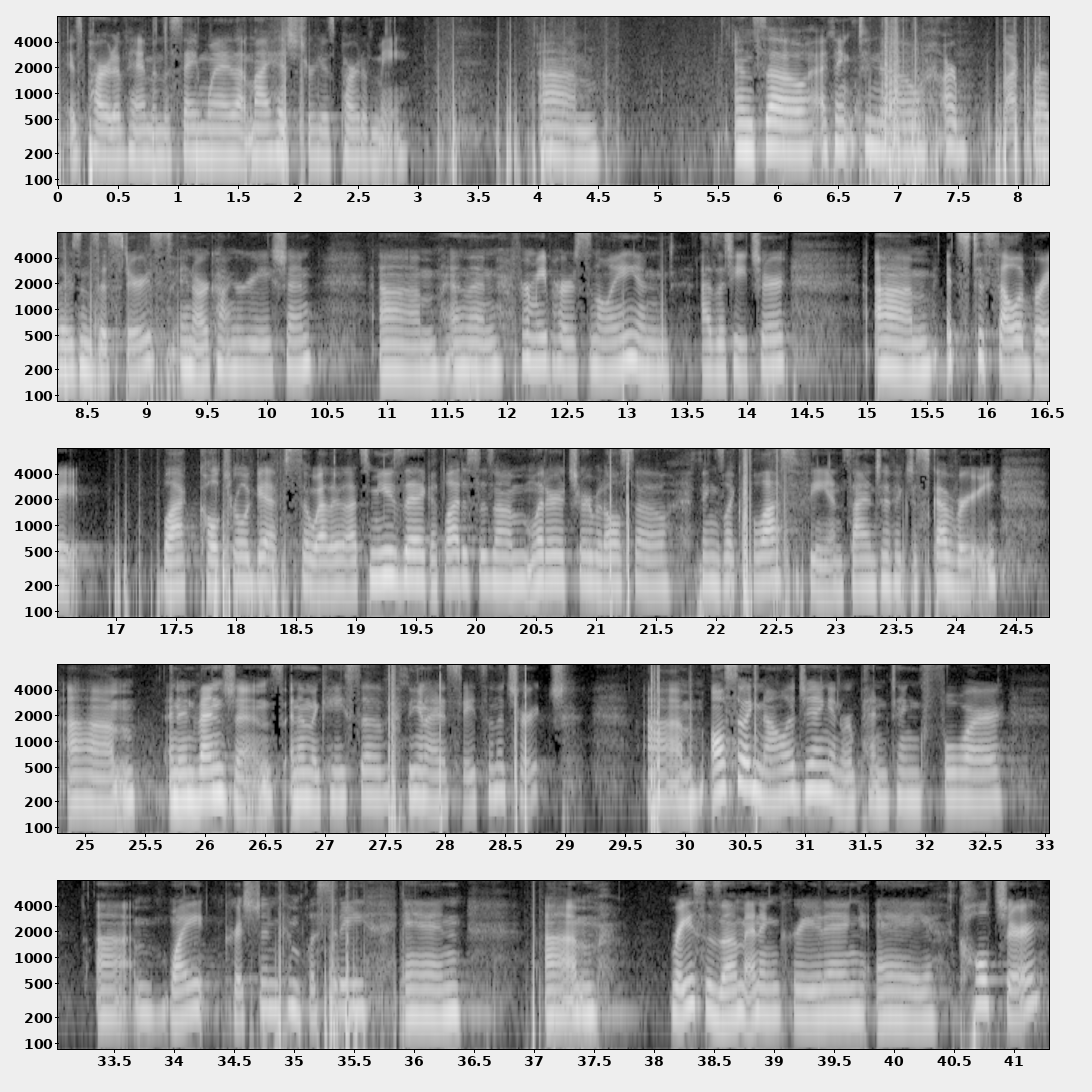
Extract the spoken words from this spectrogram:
is part of him in the same way that my history is part of me. Um, and so I think to know our black brothers and sisters in our congregation, um, and then for me personally, and as a teacher, um, it's to celebrate black cultural gifts. So, whether that's music, athleticism, literature, but also things like philosophy and scientific discovery um, and inventions. And in the case of the United States and the church, um, also acknowledging and repenting for um, white Christian complicity in um, racism and in creating a culture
